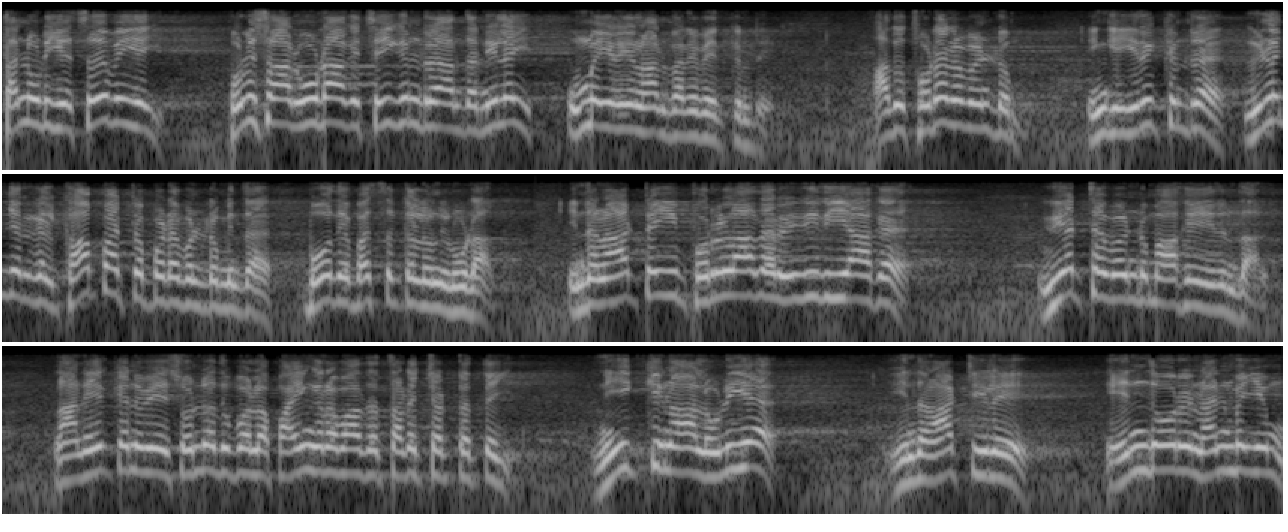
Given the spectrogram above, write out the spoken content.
தன்னுடைய சேவையை போலீசார் ஊடாக செய்கின்ற அந்த நிலை உண்மையிலே நான் வரவேற்கின்றேன். அது தொடர வேண்டும். இங்கே இருக்கின்ற இளைஞர்கள் காப்பாற்றப்பட வேண்டும் இந்த போதை பஸ்ஸுக்களின் ஊடாக. இந்த நாட்டை பொருளாதார ரீதியாக உயர்த்த வேண்டுமாக இருந்தால் நான் ஏற்கனவே சொன்னது போல பயங்கரவாத தடை சட்டத்தை நீக்கினால் ஒழிய இந்த நாட்டிலே எந்த ஒரு நன்மையும்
